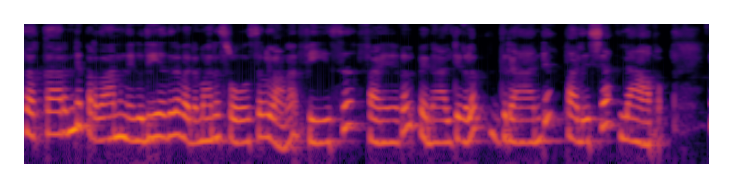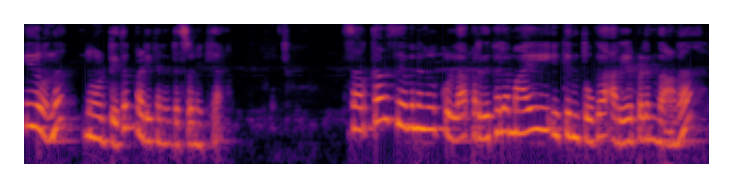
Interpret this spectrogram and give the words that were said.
സർക്കാരിന്റെ പ്രധാന നികുതിയേതര വരുമാന സ്രോതസ്സുകളാണ് ഫീസ് ഫൈനുകൾ പെനാൽറ്റികളും ഗ്രാൻഡ് പലിശ ലാഭം. ഇതൊന്ന് നോട്ട് ചെയ്ത് പഠിക്കാനായിട്ട് ശ്രമിക്കുക. സർക്കാർ സേവനങ്ങൾക്കുള്ള പ്രതിഫലമായി ഇരിക്കുന്ന തുക അറിയപ്പെടുന്നതാണ്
